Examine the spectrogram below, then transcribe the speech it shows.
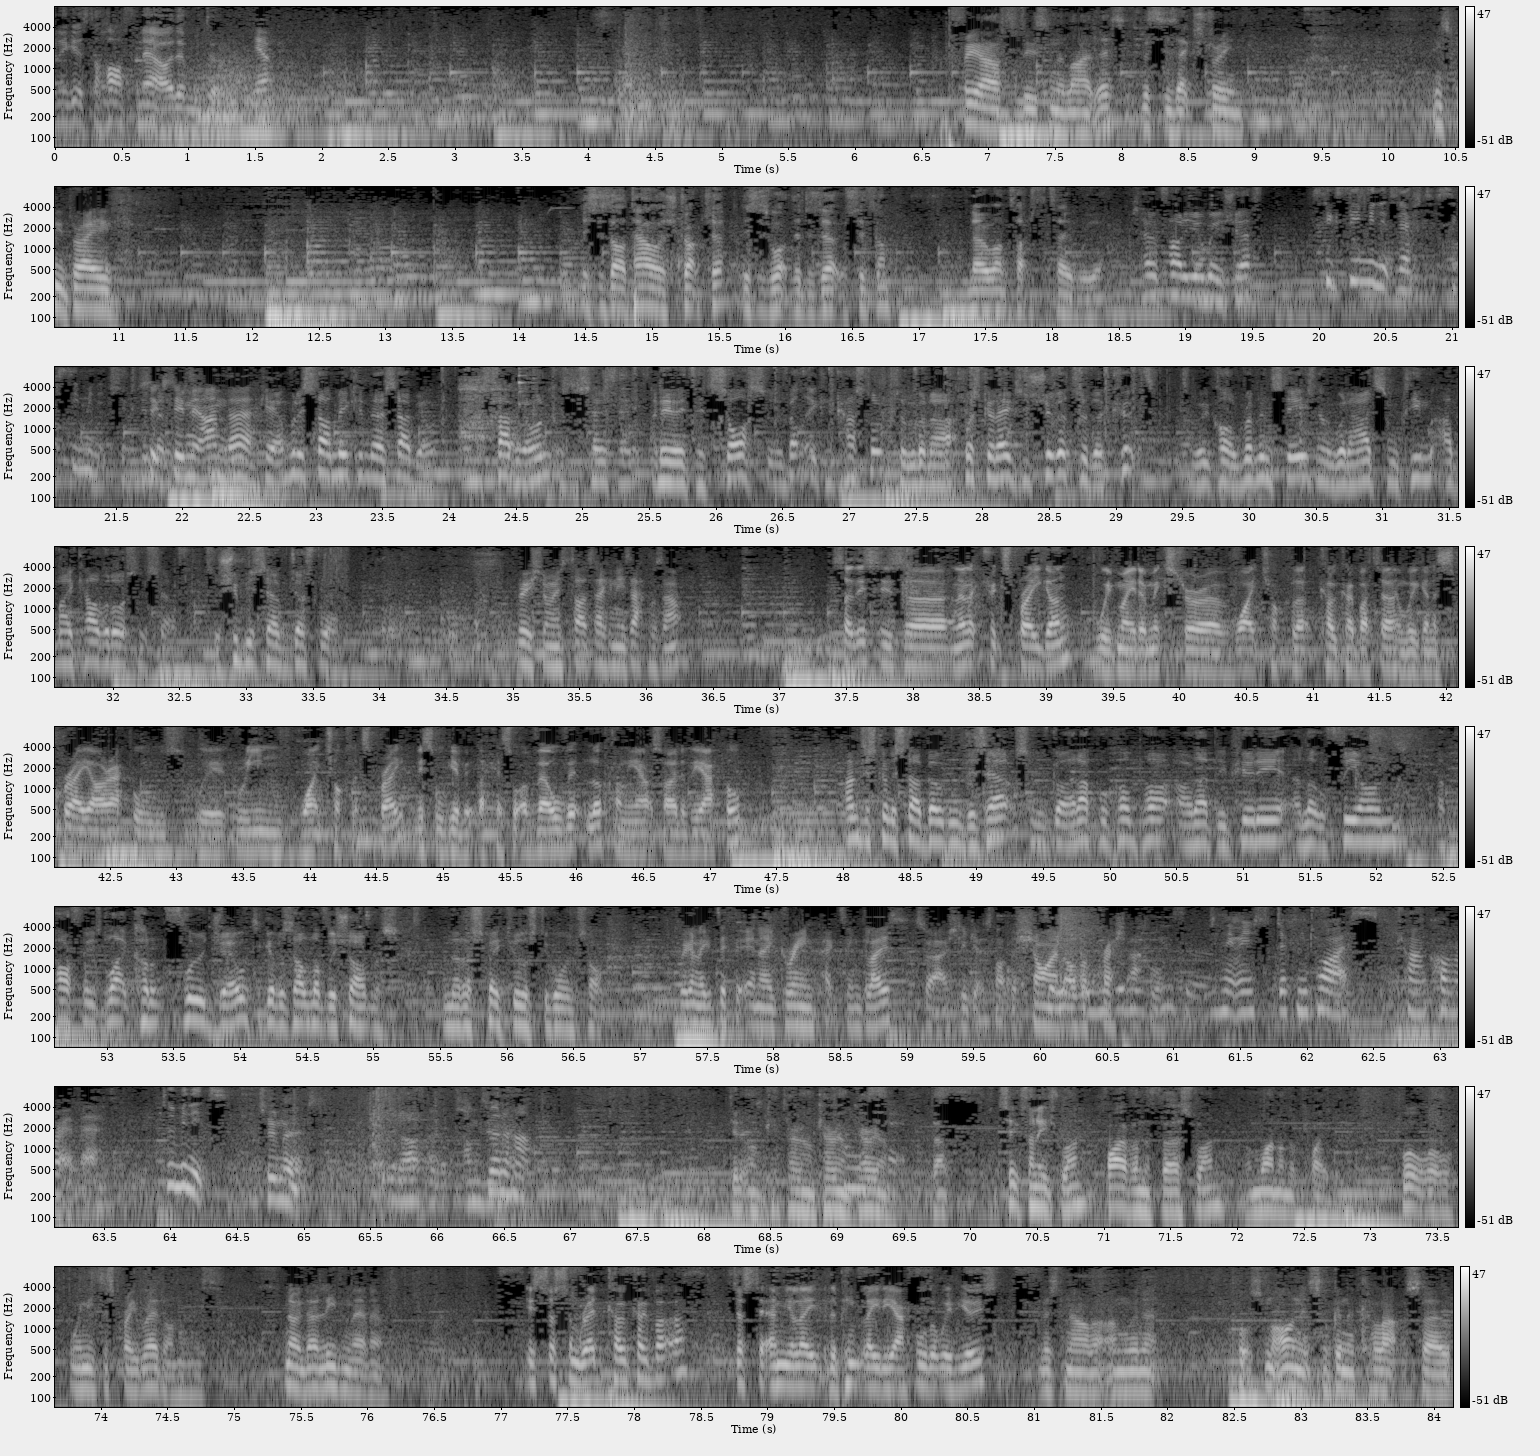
When it gets to half an hour, then we do it. Yeah. Three hours to do something like this. This is extreme. Needs to be brave. This is our tower structure. This is what the dessert will sit on. No one touched the table yet. So How far are you away, chef? 60 minutes left. 60 minutes. 16 minutes, I'm there. Okay, I'm going to start making the sabayon. Sabayon is essentially an aerated sauce, a bit like a custard. So we're going to whisk our eggs and sugar to the cooked, so we call it ribbon stage, and I'm going to add some cream, add my calvados and serve. So it should be served just warm. Bruce, you want me to start taking these apples out? So this is uh, an electric spray gun. We've made a mixture of white chocolate, cocoa butter, and we're going to spray our apples with green white chocolate spray. This will give it like a sort of velvet look on the outside of the apple. I'm just going to start building the dessert. So we've got an apple compote, our apple puree, a little Freon, a parfait blackcurrant fluid gel to give us that lovely sharpness, and then a speculoos to go on top. We're going to dip it in a green pectin glaze so it actually gets like the shine of a fresh apple. Do you think we need to dip them twice? Try and cover it a bit. Two minutes. Two minutes. Two and a half minutes. Two and a half. Get it on, carry on, carry on, carry on. Six. Six on each one, five on the first one, and one on the plate. Whoa, whoa, we need to spray red on these. No, no, leave them there now. It's just some red cocoa butter, just to emulate the pink lady apple that we've used. Just now that I'm going to put some on, it's going to collapse, so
